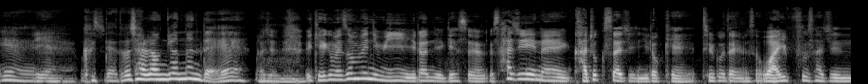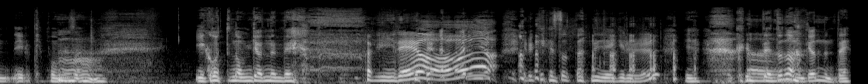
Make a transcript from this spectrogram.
예. 예, 그때도 잘 넘겼는데. 맞아요. 음. 개그맨 선배님이 이런 얘기 했어요. 그 사진에 가족 사진 이렇게 들고 다니면서 와이프 사진 이렇게 보면서 음. 이것도 넘겼는데 이래요. 이렇게 했었다는 얘기를 예 그때도 넘겼는데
